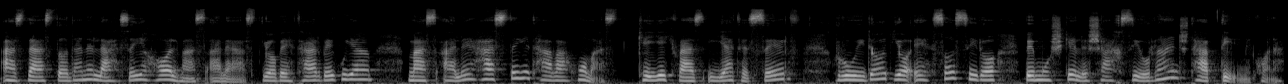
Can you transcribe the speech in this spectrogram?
از دست دادن لحظه حال مسئله است یا بهتر بگویم مسئله هسته توهم است که یک وضعیت صرف رویداد یا احساسی را به مشکل شخصی و رنج تبدیل می کند.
